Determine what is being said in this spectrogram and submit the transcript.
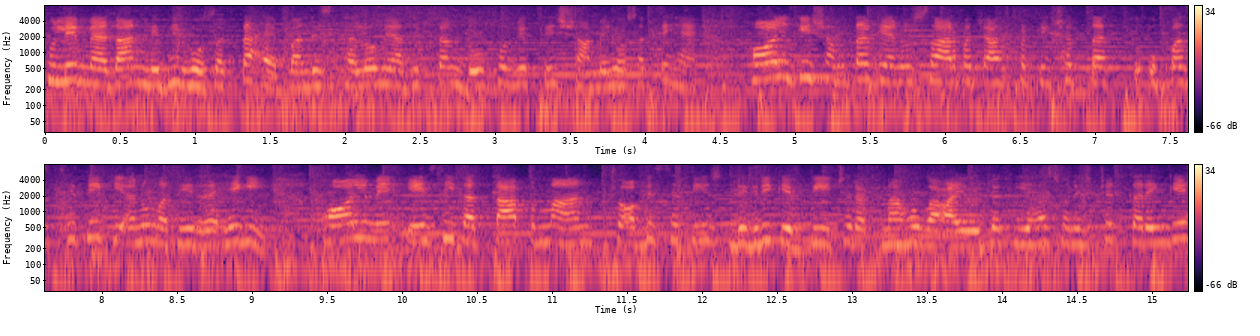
खुले मैदान में भी हो सकता है। बंद स्थलों में अधिकतम 200 व्यक्ति शामिल हो सकते हैं। हॉल की क्षमता के अनुसार 50 प्रतिशत तक उपस्थिति की अनुमति रहेगी। हॉल में एसी का तापमान 24 से 30 डिग्री के बीच रखना होगा। आयोजक यह सुनिश्चित करेंगे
